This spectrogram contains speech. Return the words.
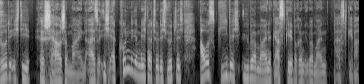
würde ich die Recherche meinen. Also ich erkundige mich natürlich wirklich ausgiebig über meine Gastgeberin, über meinen Gastgeber.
